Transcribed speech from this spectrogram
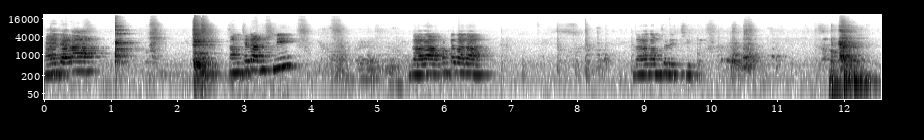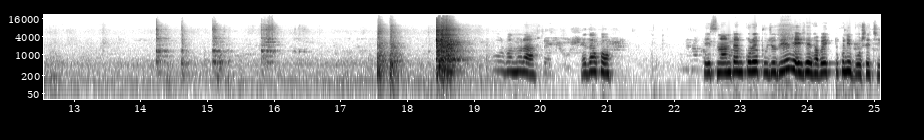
হ্যাঁ দাঁড়া। গামছাটা আনিস নি দাঁড়া, ওখানটা দাঁড়া। দাঁড়া, গামছা দিচ্ছি। এ দেখো, এই স্নান টান করে পুজো দিয়ে এই সেভাবে একটুখানি বসেছি।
